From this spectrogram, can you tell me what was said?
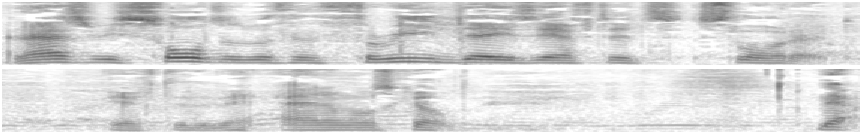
And it has to be salted within three days after it's slaughtered, after the animal is killed. Now,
